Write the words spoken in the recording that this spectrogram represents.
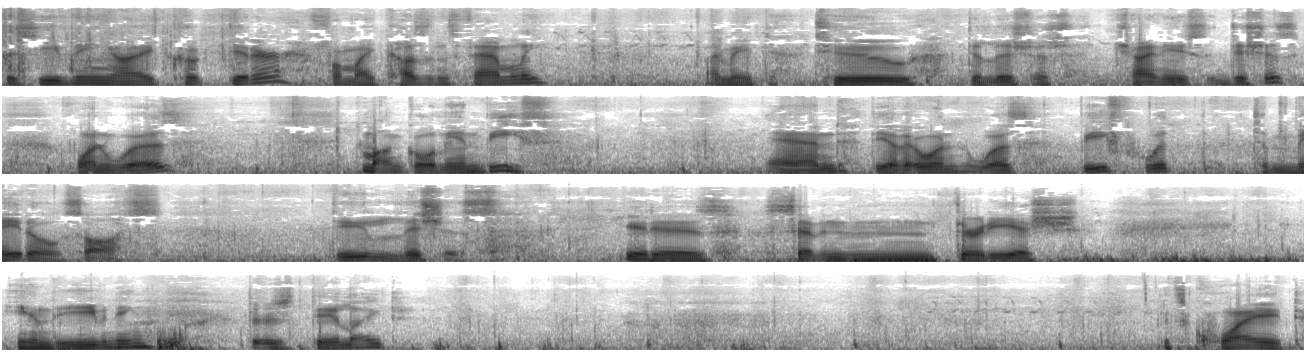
This evening I cooked dinner for my cousin's family. I made two delicious Chinese dishes. One was Mongolian beef and the other one was beef with tomato sauce. Delicious. It is 7.30ish in the evening. There's daylight. It's quiet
